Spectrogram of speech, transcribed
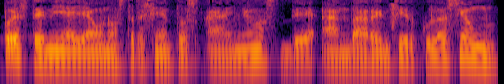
pues tenía ya unos 300 años de andar en circulación.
